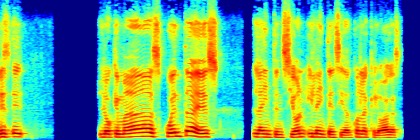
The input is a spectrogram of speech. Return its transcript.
Es, eh, lo que más cuenta es la intención y la intensidad con la que lo hagas.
